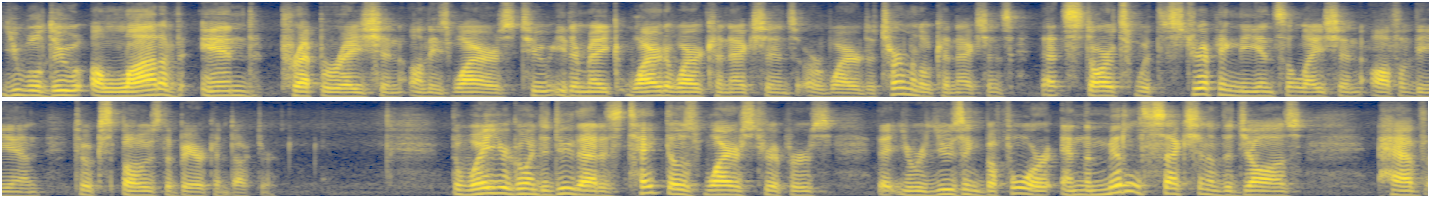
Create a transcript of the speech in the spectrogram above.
you will do a lot of end preparation on these wires to either make wire-to-wire -wire connections or wire-to-terminal connections. That starts with stripping the insulation off of the end to expose the bare conductor. The way you're going to do that is take those wire strippers that you were using before and the middle section of the jaws have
